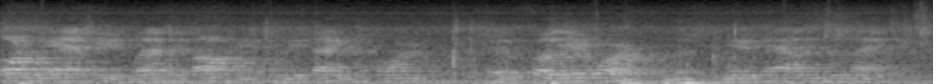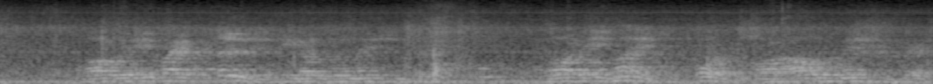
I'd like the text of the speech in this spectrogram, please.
Lord, we ask you to bless this offering will be taken this morning to further your work in this community out into the nation. Lord, we do pray for Susan as she goes to the mission trip. And Lord, we need money to support for all the mission trips,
